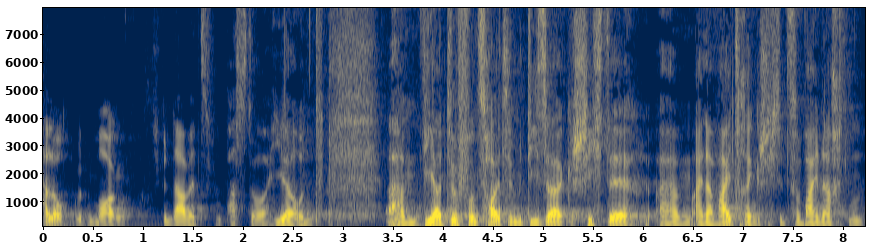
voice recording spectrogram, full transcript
Hallo, guten Morgen. Ich bin David, ich bin Pastor hier und ähm, wir dürfen uns heute mit dieser Geschichte, ähm, einer weiteren Geschichte zu Weihnachten,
